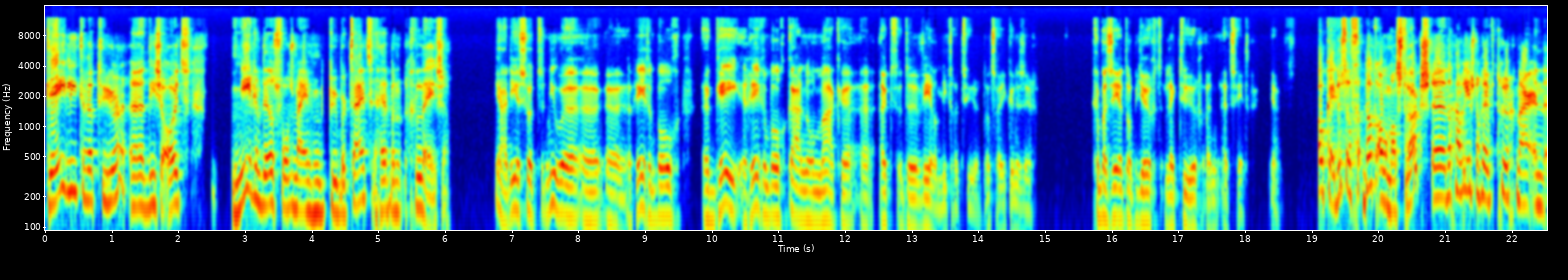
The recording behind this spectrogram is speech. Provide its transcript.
gay literatuur uh, die ze ooit merendeels volgens mij in hun puberteit hebben gelezen. Ja, die een soort nieuwe uh, regenboog, gay regenboogkanon maken uit de wereldliteratuur. Dat zou je kunnen zeggen. Gebaseerd op jeugdlectuur en et cetera. Ja. Oké, dus dat, dat allemaal straks. Uh, dan gaan we eerst nog even terug naar een. Uh,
